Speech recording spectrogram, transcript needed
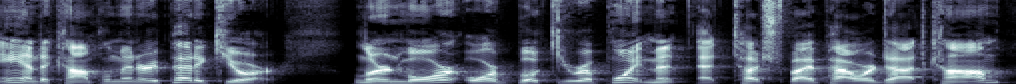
and a complimentary pedicure. Learn more or book your appointment at touchedbypower.com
